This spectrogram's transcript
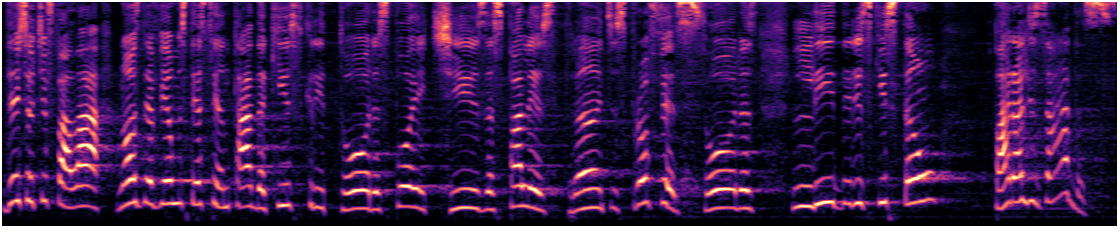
Deixa eu te falar, nós devemos ter sentado aqui escritoras, poetisas, palestrantes, professoras, líderes que estão paralisadas.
